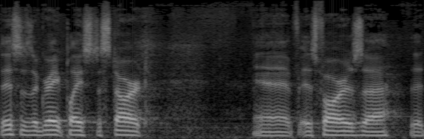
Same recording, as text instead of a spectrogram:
this is a great place to start uh, as far as uh, the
